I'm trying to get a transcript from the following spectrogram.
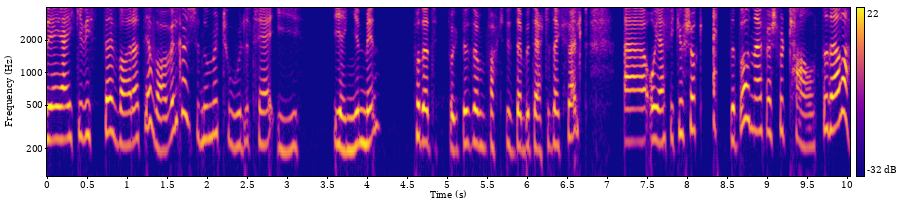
Det jeg ikke visste, var at jeg var vel kanskje nummer to eller tre i gjengen min på det tidspunktet som faktisk debuterte seksuelt. Eh, og jeg fikk jo sjokk etterpå, når jeg først fortalte det, da.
